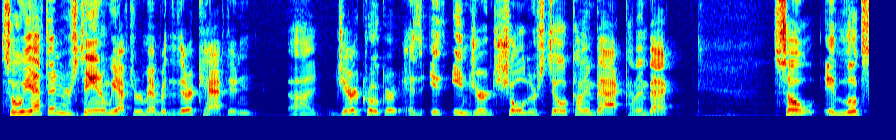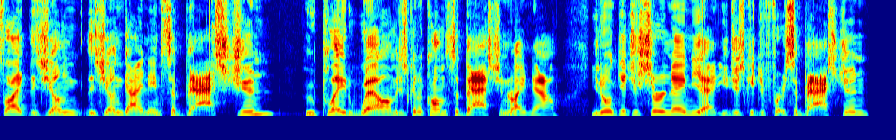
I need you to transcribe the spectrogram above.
So we have to understand and we have to remember that their captain, uh, Jarrod Croker, has is injured, shoulder still coming back, coming back. So it looks like this young this young guy named Sebastian who played well. I'm just going to call him Sebastian right now. You don't get your surname yet. You just get your first. Sebastian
